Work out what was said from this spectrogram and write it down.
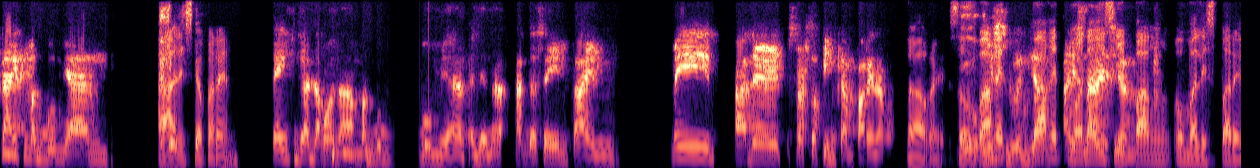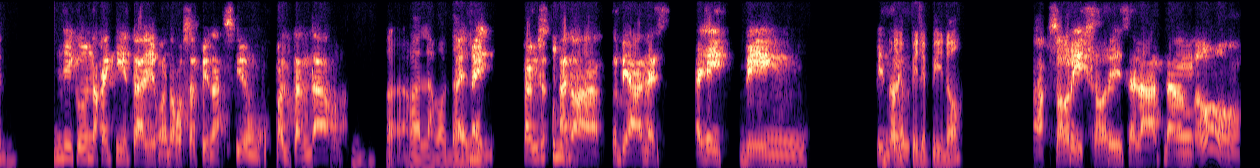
kahit mag-boom yan, aalis ka pa rin. thank God ako na mag-boom yan. And then uh, at the same time, may other source of income pa rin ako. Okay. So, Yung bakit, bakit mo naisipang umalis pa rin? Hindi ko nakikita yung ano ko sa Pinas, yung pagtanda ko. Akala ko. Dahil Ay, pag- ano ah, to be honest, I hate being Pinoy. ka Pilipino? Ah, sorry, sorry sa lahat ng, oh,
